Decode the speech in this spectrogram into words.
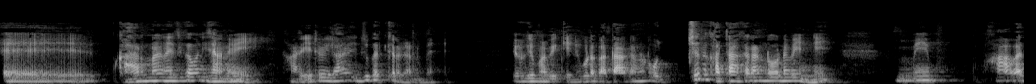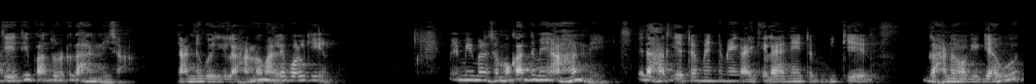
ඒ කාරණා නැතිකම නිසා නෙවෙයි. හරියට වෙලාවට ඉදිරිපත් කරගන්න බෑ. ඒ වගේම අපි කෙනෙකුට කතා කරනකොට ඔච්චර කතා කරන්න ඕන වෙන්නේ මේ ආවදීදී පඳුරට ගහන්න නිසා. යන්නේ කොයි කියලා අහනවා මල්ලේ පොල් කියනවා. මේ මේ මනස මොකද්ද මේ අහන්නේ? ඒක හරියට මෙන්න මේකයි කියලා ඇනේට මිටියේ ගහනවා වගේ ගැහුවොත්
